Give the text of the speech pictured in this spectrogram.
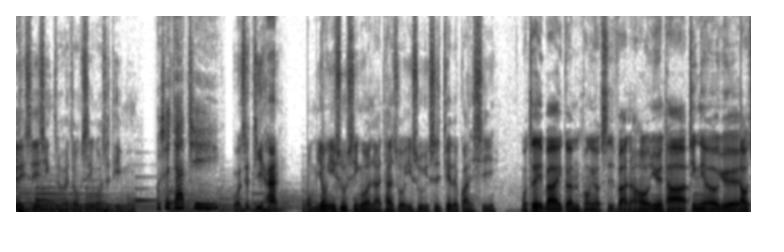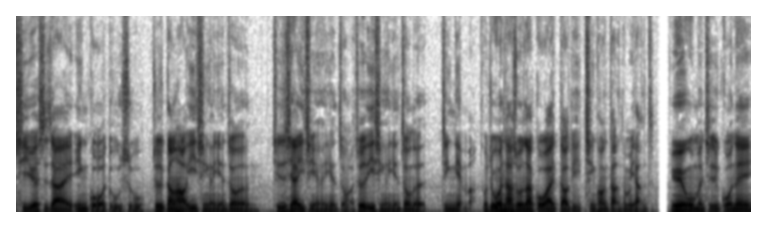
这里是疫情指挥中心，我是提姆，我是佳琪，我是季汉。我们用艺术新闻来探索艺术与世界的关系。我这礼拜跟朋友吃饭，然后因为他今年二月到七月是在英国读书，就是刚好疫情很严重的，其实现在疫情也很严重了，就是疫情很严重的今年嘛，我就问他说，那国外到底情况长什么样子？因为我们其实国内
